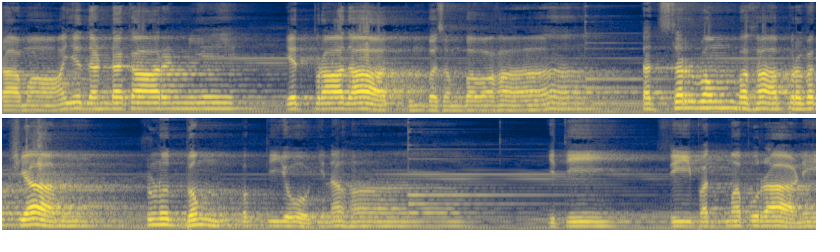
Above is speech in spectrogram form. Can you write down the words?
रामाय दण्डकारण्ये यत्प्रादात् कुम्भसम्भवः। तत्सर्वं वहा प्रवक्ष्यामि शृणुध्वं भक्तियोगिनः। इति श्रीपद्मपुराणे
